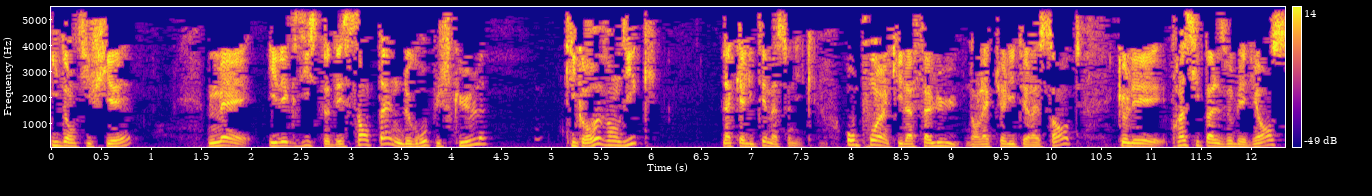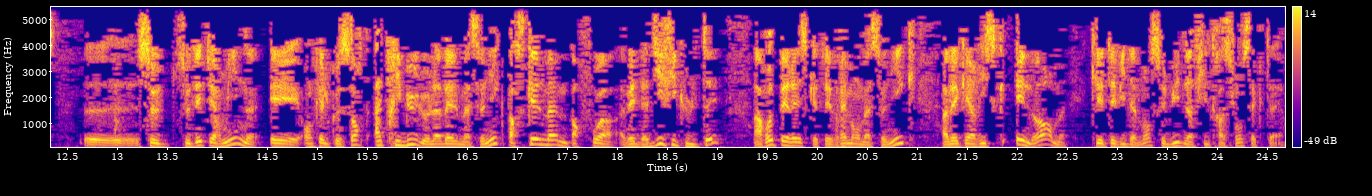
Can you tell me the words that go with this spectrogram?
identifiées, mais il existe des centaines de groupuscules qui revendiquent la qualité maçonnique. Au point qu'il a fallu, dans l'actualité récente, que les principales obédiences euh, se, se, détermine et en quelque sorte attribue le label maçonnique parce qu'elle-même parfois avait de la difficulté à repérer ce qui était vraiment maçonnique avec un risque énorme qui est évidemment celui de l'infiltration sectaire.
